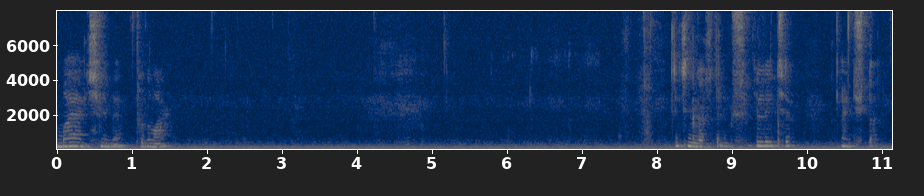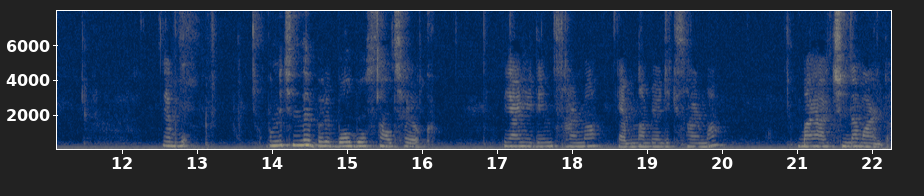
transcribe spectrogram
bayağı içli bir tadı var. İçini göstereyim şu şekilde içi. Evet işte. Yani bu bunun içinde böyle bol bol salça yok. Diğer yediğim sarma, yani bundan bir önceki sarma bayağı içinde vardı.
